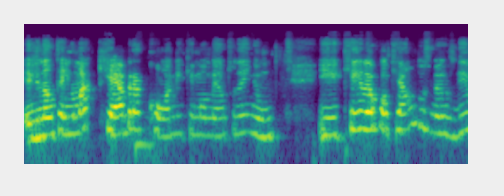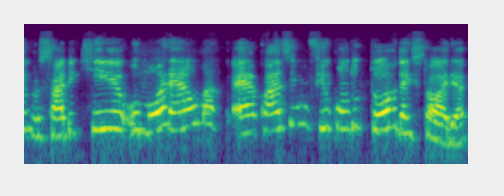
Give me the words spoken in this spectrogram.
Ele não tem uma quebra cômica em momento nenhum. E quem leu qualquer um dos meus livros sabe que o humor é, uma, é quase um fio condutor da história,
